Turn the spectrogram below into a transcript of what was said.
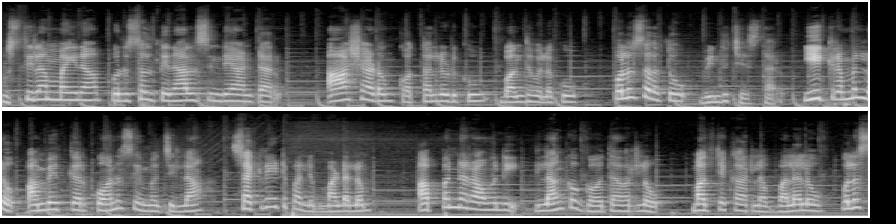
ఉస్తిలమ్మైనా పులసలు తినాల్సిందే అంటారు. ఆషాఢం కొత్తల్లుడుకు బంధువులకు పులసలతో విందు చేస్తారు. ఈ క్రమంలో అంబేద్కర్ కోనసీమ జిల్లా సకినేటిపల్లి మండలం అప్పన్నరావుని లంక గోదావరిలో మత్స్యకారుల వలలో పులస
